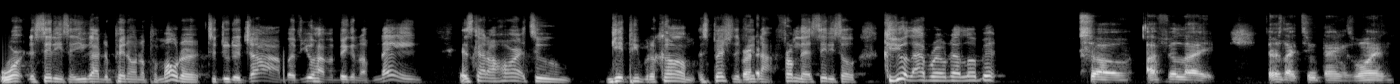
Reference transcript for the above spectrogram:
work the cities, and you got to depend on a promoter to do the job. But if you have a big enough name, it's kind of hard to get people to come, especially if Right. you're not from that city. So, could you elaborate on that a little bit? So I feel like there's like two things. One,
